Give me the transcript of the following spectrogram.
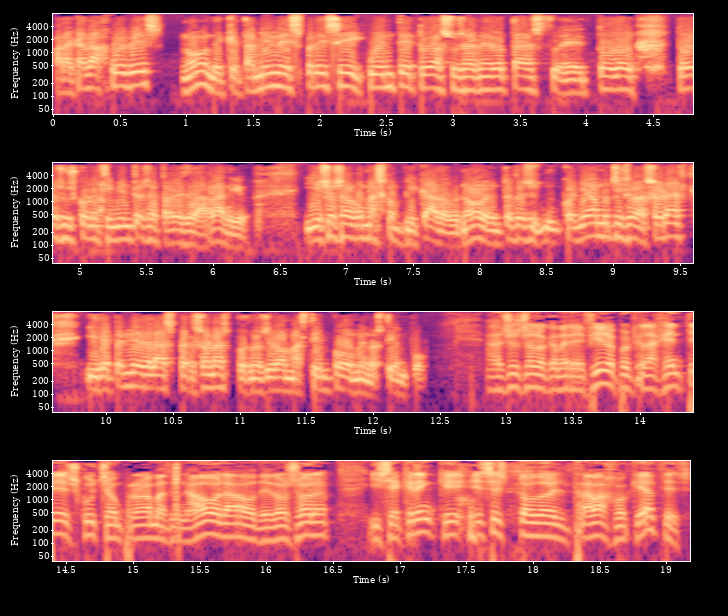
para cada jueves, ¿no? De que también exprese y cuente todas sus anécdotas, eh, todos sus conocimientos a través de la radio. Y eso es algo más complicado, ¿no? Entonces conlleva muchísimas horas y depende de las personas, pues nos lleva más tiempo o menos tiempo. A eso es a lo que me refiero, porque la gente escucha un programa de una hora o de dos horas y se creen que ese es todo el trabajo que haces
